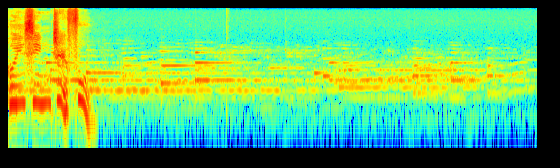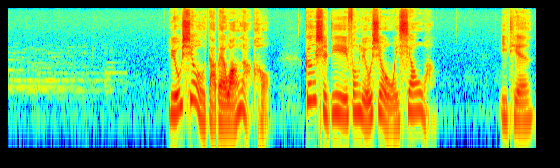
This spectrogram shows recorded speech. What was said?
推心置腹。刘秀打败王朗后，更始帝封刘秀为萧王。一天，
